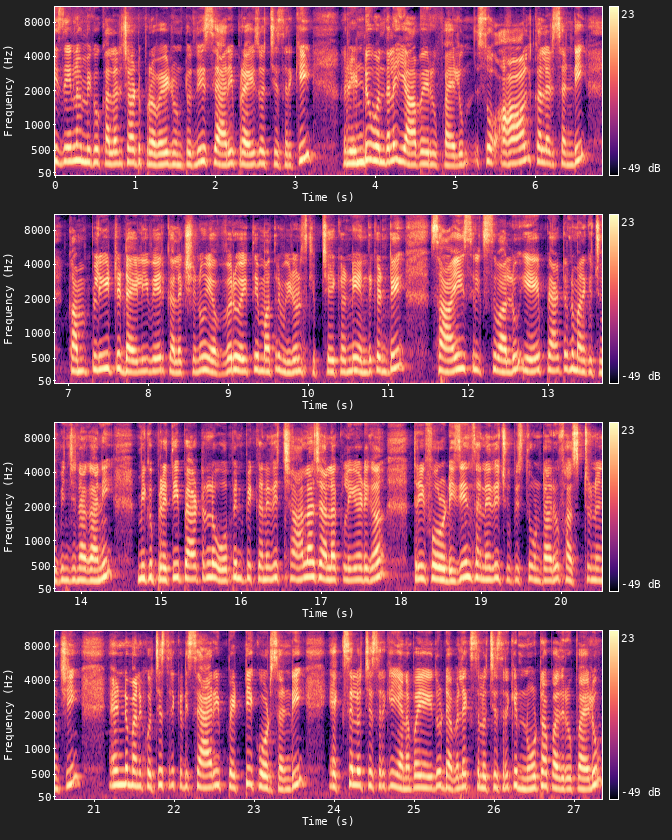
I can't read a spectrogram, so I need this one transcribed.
డిజైన్లో మీకు కలర్ చార్ట్ ప్రొవైడ్ ఉంటుంది. శారీ ప్రైస్ వచ్చేసరికి రెండు వందల యాభై రూపాయలు. సో ఆల్ కలర్స్ అండి. కంప్లీట్ డైలీ వేర్ కలెక్షన్ ఎవరు అయితే మాత్రం వీడియోని స్కిప్ చేయకండి. ఎందుకంటే సాయి సిల్క్స్ వాళ్ళు ఏ ప్యాటర్న్ మనకి చూపించినా కానీ మీకు ప్రతి ప్యాటర్న్లో ఓపెన్ పిక్ అనేది చాలా చాలా క్లియర్గా త్రీ ఫోర్ డిజైన్స్ అనేది చూపిస్తూ ఉంటారు ఫస్ట్ నుంచి. అండ్ మనకు వచ్చేసరికి ఇక్కడ శారీ పెట్టి కోడ్స్ అండి. ఎక్సెల్ వచ్చేసరికి ఎనభై ఐదు డబల్ ఎక్సెల్ వచ్చేసరికి నూట పది రూపాయలు.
